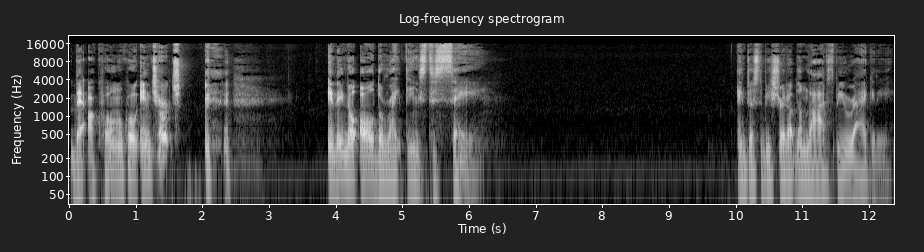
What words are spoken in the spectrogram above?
that are quote unquote in church and they know all the right things to say. And just to be straight up, them lives be raggedy.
